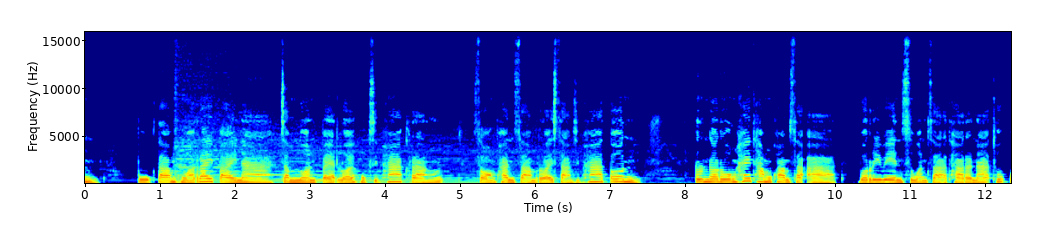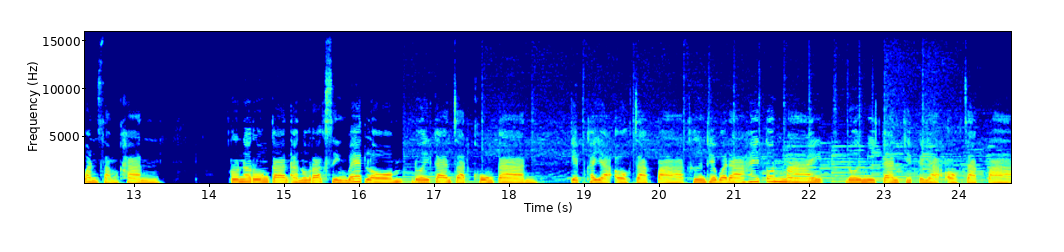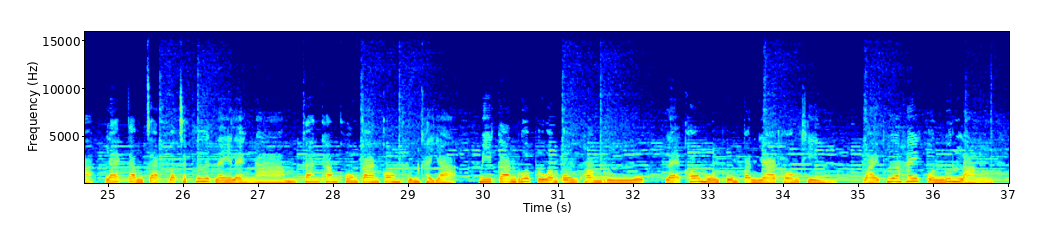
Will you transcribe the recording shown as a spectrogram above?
ปลูกตามหัวไร่ปลายนาจำนวน 865 ครั้ง 2,335 ต้น รณรงค์ให้ทำความสะอาด บริเวณสวนสาธารณะทุกวันสำคัญ รณรงค์การอนุรักษ์สิ่งแวดล้อม โดยการจัดโครงการ เก็บขยะออกจากป่า คืนเทวดาให้ต้นไม้ โดยมีการเก็บขยะออกจากป่า และกำจัดวัชพืชในแหล่งน้ำ การทำโครงการกองทุนขยะ มีการรวบรวมองค์ความรู้ และข้อมูลภูมิปัญญาท้องถิ่น ไว้เพื่อให้คนรุ่นหลัง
